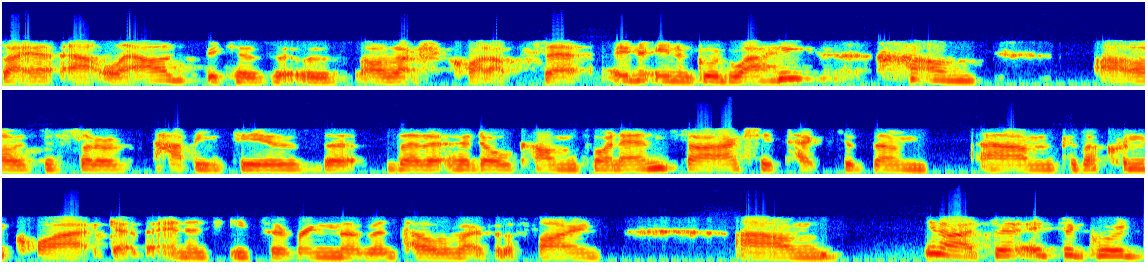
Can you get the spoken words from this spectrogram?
say it out loud because it was I was actually quite upset in, in a good way. Um, I was just sort of happy tears that, that it had all come to an end. So I actually texted them because um, I couldn't quite get the energy to ring them and tell them over the phone. Um, you know, it's a, it's a good,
